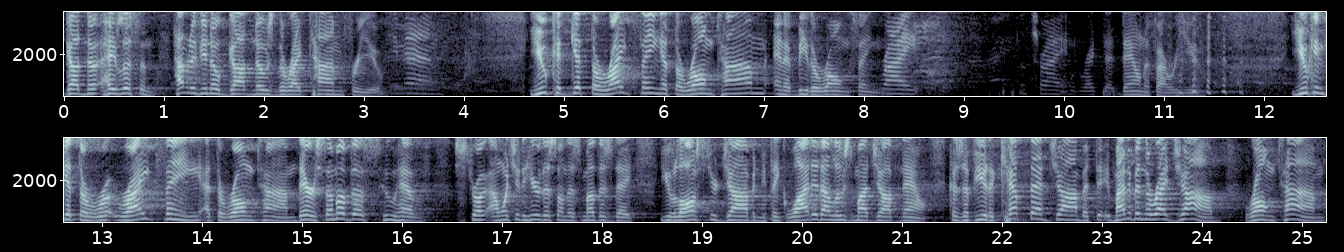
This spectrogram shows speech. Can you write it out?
God knows. Hey, listen, how many of you know God knows the right time for you? Amen. You could get the right thing at the wrong time and it be the wrong thing. Right. That's right. I would write that down if I were you. you can get the r- right thing at the wrong time. There are some of us who have struggled. I want you to hear this on this Mother's Day. You've lost your job and you think, why did I lose my job now? Because if you'd have kept that job, the, it might have been the right job, wrong time,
